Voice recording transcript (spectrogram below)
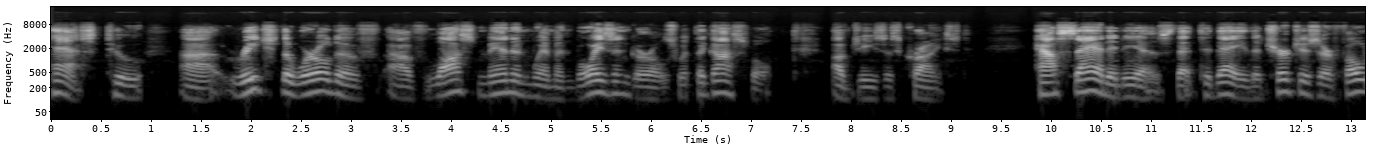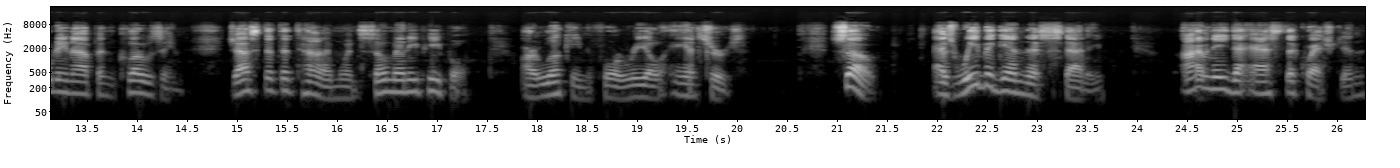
task to uh, reach the world of, of lost men and women, boys and girls, with the gospel of Jesus Christ. How sad it is that today the churches are folding up and closing just at the time when so many people are looking for real answers. So, as we begin this study, I need to ask the question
